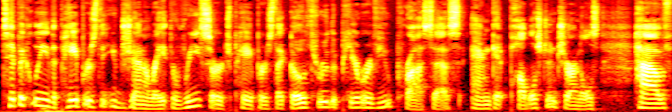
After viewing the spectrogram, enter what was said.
typically the papers that you generate, the research papers that go through the peer review process and get published in journals, have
